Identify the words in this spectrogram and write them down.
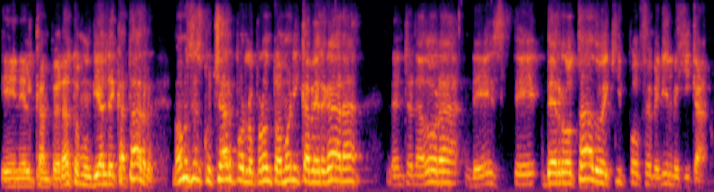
en el Campeonato Mundial de Qatar. Vamos a escuchar por lo pronto a Mónica Vergara, la entrenadora de este derrotado equipo femenil mexicano.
